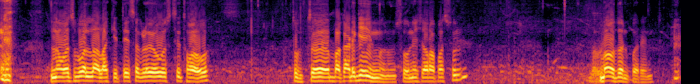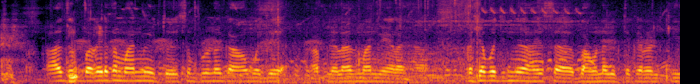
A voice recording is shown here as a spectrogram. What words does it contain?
नवस बोलला की ते सगळं व्यवस्थित व्हावं. तुमचं बगाड घेईन म्हणून सोनेश्वरापासून बावधनपर्यंत. आज बगाड्याचा मान मिळतोय. संपूर्ण गावामध्ये आपल्याला आज मान मिळाला हा. कशा पद्धतीनं आहे स- भावना व्यक्त कराल की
